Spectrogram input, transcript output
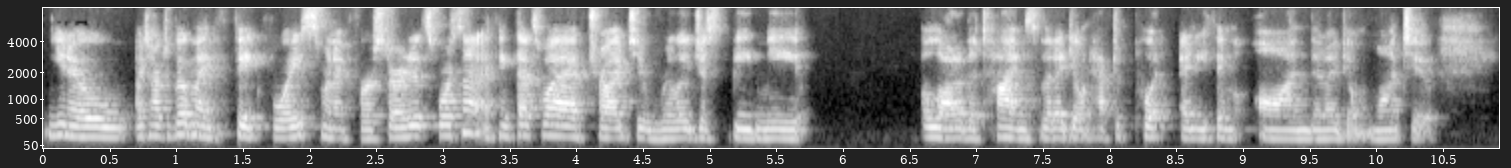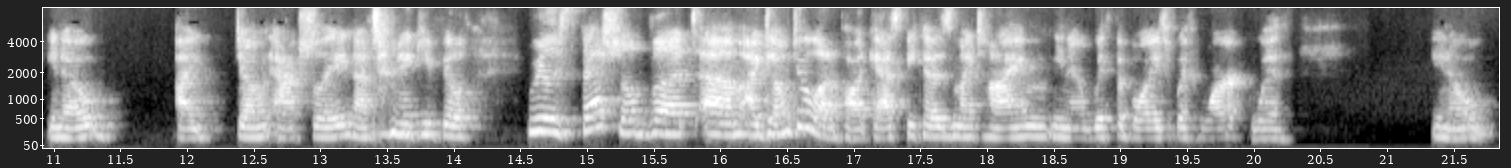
you know, I talked about my fake voice when I first started at Sportsnet. I think that's why I've tried to really just be me a lot of the time so that I don't have to put anything on that I don't want to. You know, I don't actually, not to make you feel really special, but um, I don't do a lot of podcasts because my time, you know, with the boys, with work, with, you know,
